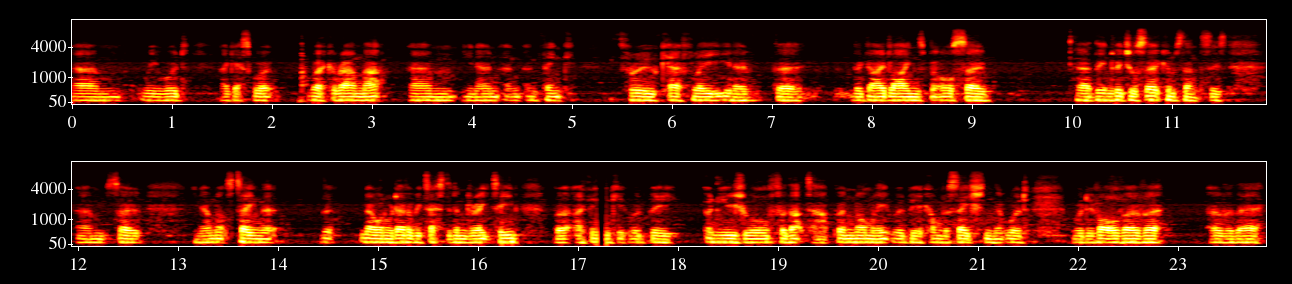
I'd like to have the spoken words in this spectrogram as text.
Um, we would, I guess, work work around that. Um, you know, and, and think through carefully. You know, the the guidelines, but also uh, the individual circumstances. Um, so, you know, I'm not saying that that no one would ever be tested under 18, but I think it would be unusual for that to happen. Normally, it would be a conversation that would would evolve over over their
